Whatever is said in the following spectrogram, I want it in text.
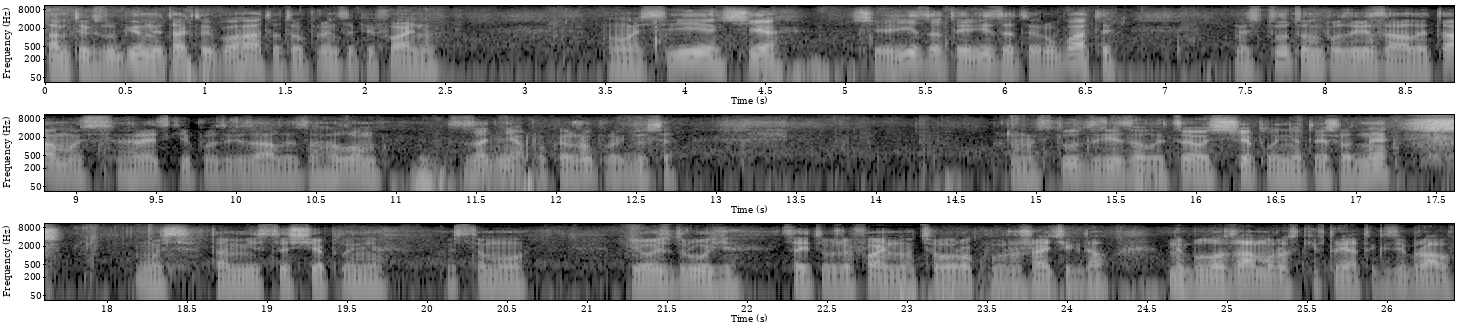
Там тих зубів не так то й багато, то в принципі файно. Ось. І ще, ще різати, різати, рубати. Ось тут он позрізали, там ось грецький позрізали. Загалом за дня покажу, пройдуся. Ось тут зрізали. Це ось щеплення теж одне. Ось там місце щеплення. Ось там. І ось друге. Цей то вже файно цього року врожайчик дав. Не було заморозків, то я так зібрав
